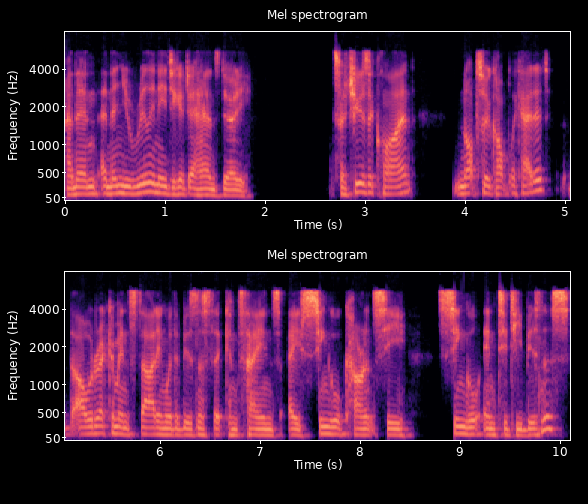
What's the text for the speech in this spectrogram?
And then, and then you really need to get your hands dirty. So choose a client, not too complicated. I would recommend starting with a business that contains a single currency, single entity business.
